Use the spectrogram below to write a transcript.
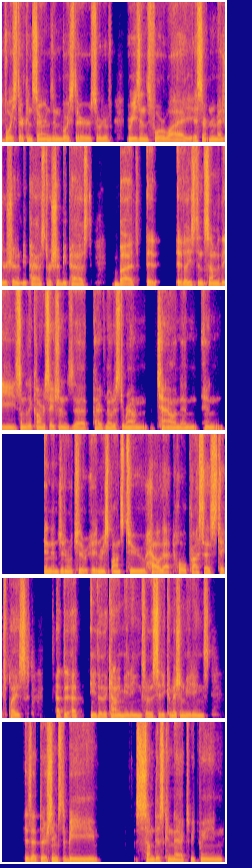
voice their concerns and voice their sort of reasons for why a certain measure shouldn't be passed or should be passed. But it at least in some of the some of the conversations that I've noticed around town and and and in general to in response to how that whole process takes place at the at either the county meetings or the city commission meetings is that there seems to be some disconnect between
